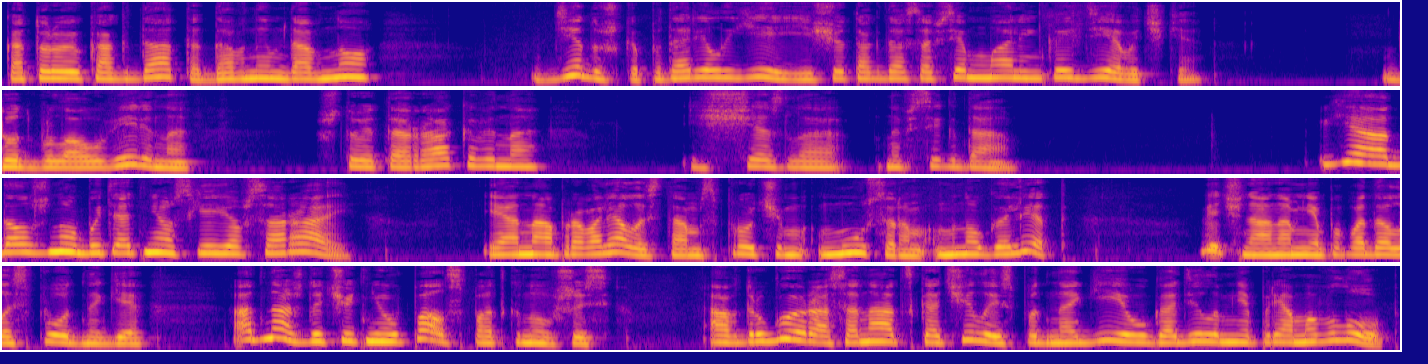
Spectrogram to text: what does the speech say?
которую когда-то, давным-давно, дедушка подарил ей, еще тогда совсем маленькой девочке. Дот была уверена, что эта раковина исчезла навсегда. Я, должно быть, отнес ее в сарай, и она провалялась там с прочим мусором много лет. Вечно она мне попадалась под ноги. Однажды чуть не упал, споткнувшись, а в другой раз она отскочила из-под ноги и угодила мне прямо в лоб.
